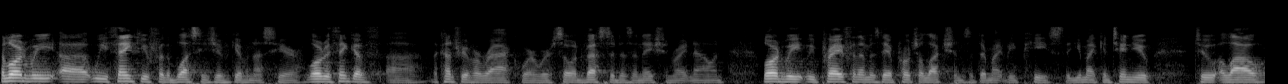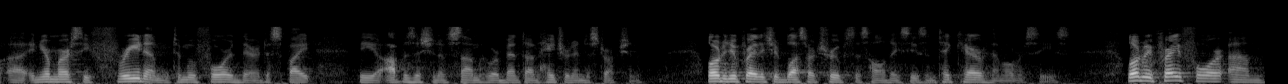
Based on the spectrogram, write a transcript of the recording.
And Lord, we, uh, we thank you for the blessings you've given us here. Lord, we think of uh, the country of Iraq, where we're so invested as a nation right now. And Lord, we, we pray for them as they approach elections that there might be peace, that you might continue to allow, uh, in your mercy, freedom to move forward there despite the opposition of some who are bent on hatred and destruction. Lord, we do pray that you'd bless our troops this holiday season. Take care of them overseas. Lord, we pray for um,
